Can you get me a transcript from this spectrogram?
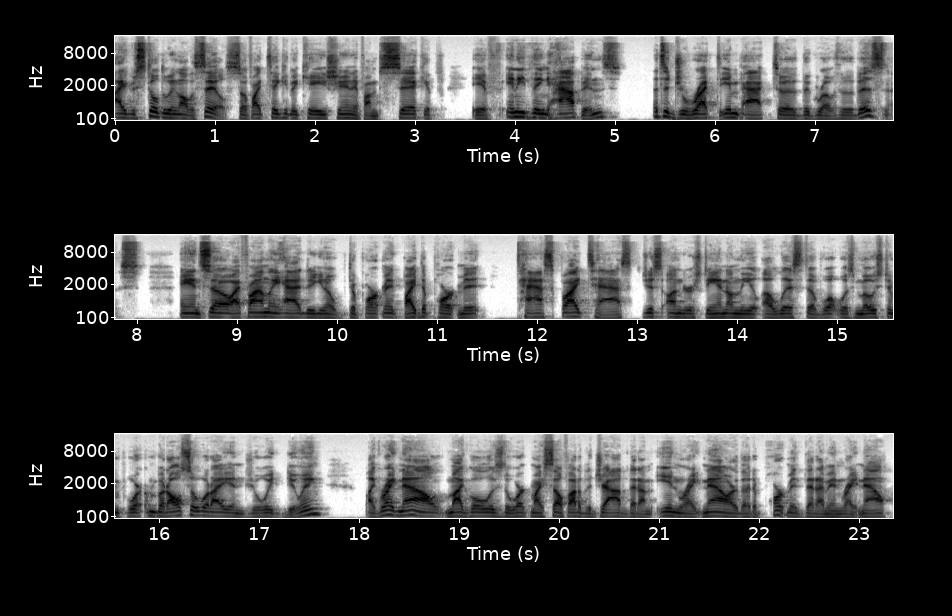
I was still doing all the sales. So if I take a vacation, if I'm sick, if if anything happens, that's a direct impact to the growth of the business. And so I finally had to, you know, department by department, task by task, just understand on the a list of what was most important, but also what I enjoyed doing. Like right now, my goal is to work myself out of the job that I'm in right now or the department that I'm in right now.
